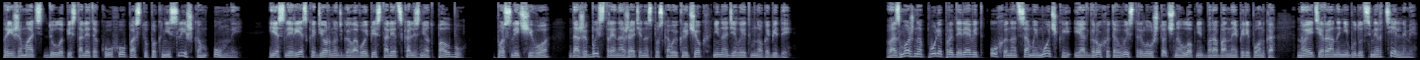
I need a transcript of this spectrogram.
Прижимать дуло пистолета к уху – поступок не слишком умный. Если резко дернуть головой, пистолет скользнет по лбу, после чего даже быстрое нажатие на спусковой крючок не наделает много беды. Возможно, пуля продырявит ухо над самой мочкой, и от грохота выстрела уж точно лопнет барабанная перепонка, но эти раны не будут смертельными.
